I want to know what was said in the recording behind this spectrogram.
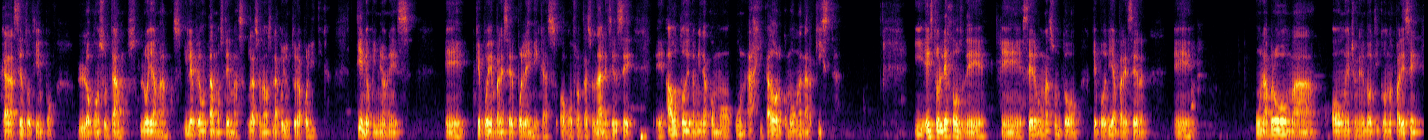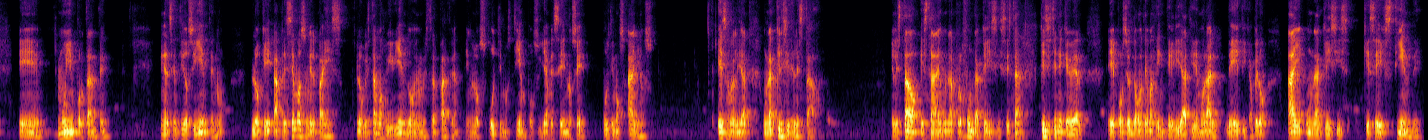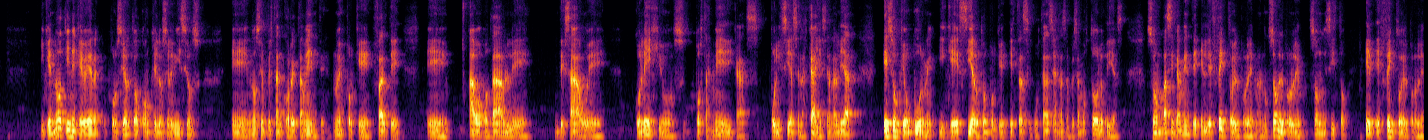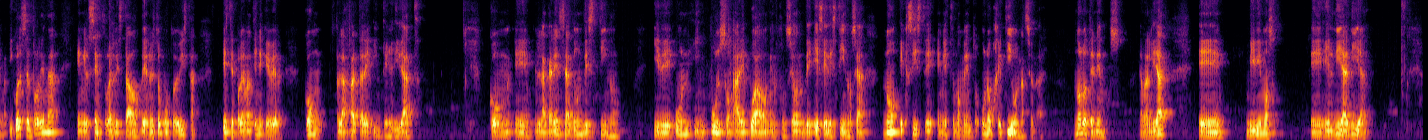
cada cierto tiempo, lo consultamos, lo llamamos y le preguntamos temas relacionados a la coyuntura política. Tiene opiniones eh, que pueden parecer polémicas o confrontacionales. Él se eh, autodenomina como un agitador, como un anarquista. Y esto lejos de ser un asunto que podría parecer una broma o un hecho anecdótico, nos parece eh, muy importante en el sentido siguiente, ¿no? Lo que apreciamos en el país, lo que estamos viviendo en nuestra patria en los últimos tiempos, llámese, no sé, últimos años, es en realidad una crisis del Estado. El Estado está en una profunda crisis. Esta crisis tiene que ver, eh, por cierto, con temas de integridad y de moral, de ética, pero hay una crisis que se extiende y que no tiene que ver, por cierto, con que los servicios eh, no se prestan correctamente. No es porque falte eh, agua potable, desagüe, colegios, postas médicas, policías en las calles. En realidad, eso que ocurre y que es cierto, porque estas circunstancias las apreciamos todos los días, son básicamente el efecto del problema, no son el problema, son, insisto, el efecto del problema. ¿Y cuál es el problema en el centro del Estado? Desde nuestro punto de vista, este problema tiene que ver con la falta de integridad, con eh, la carencia de un destino y de un impulso adecuado en función de ese destino. O sea, no existe en este momento un objetivo nacional. No lo tenemos. En realidad, eh, vivimos eh, el día a día.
